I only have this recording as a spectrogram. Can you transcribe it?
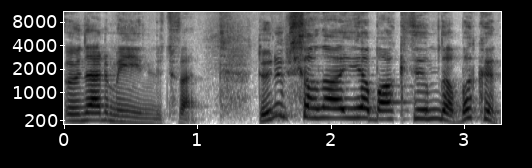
önermeyin lütfen. Dönüp sanayiye baktığımda bakın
